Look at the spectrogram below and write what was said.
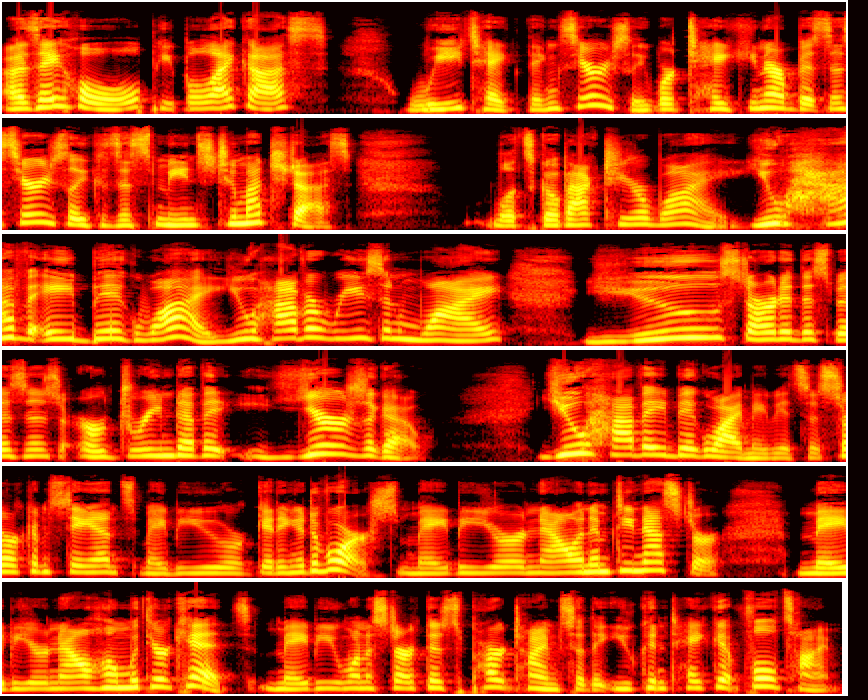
as a whole, people like us, we take things seriously. We're taking our business seriously because this means too much to us let's go back to your why. You have a big why. You have a reason why you started this business or dreamed of it years ago. You have a big why. Maybe it's a circumstance. Maybe you are getting a divorce. Maybe you're now an empty nester. Maybe you're now home with your kids. Maybe you want to start this part time so that you can take it full time.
